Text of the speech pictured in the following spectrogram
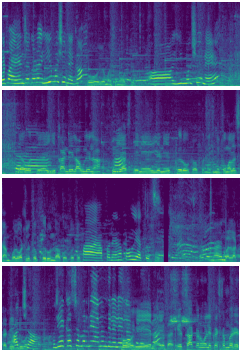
हे पहा यांच्याकडे ही मशीन आहे का? हो या मशीनवरती अं, ही मशीन आहे. तर त्यावरती ही कांडी लावली ना ती असते याने एक फिरवतो आपण. एक मी तुम्हाला सॅम्पल वाटलं तर फिरून दाखवतो ते. हा आपण आहे ना पाहूयातच नाही मला लागतात एक दिवस. अच्छा. म्हणजे हे कस्टमरने आणून दिलेले हो हे आहेत ना एक आहे. हे चाकणवाले कस्टमर आहेत.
